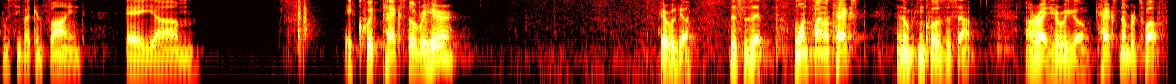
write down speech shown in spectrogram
Let me see if I can find a, um, a quick text over here. Here we go. This is it. One final text, and then we can close this out. All right, here we go. Text number 12.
